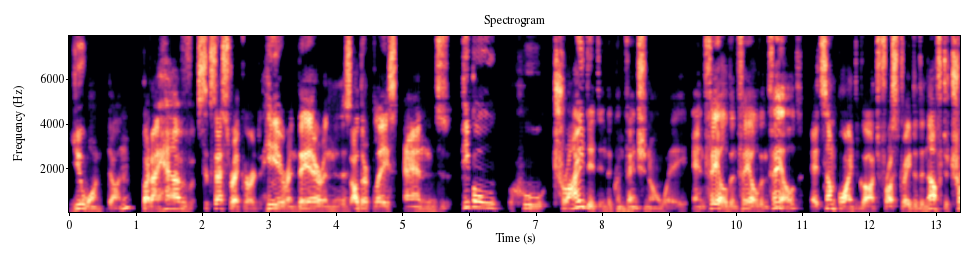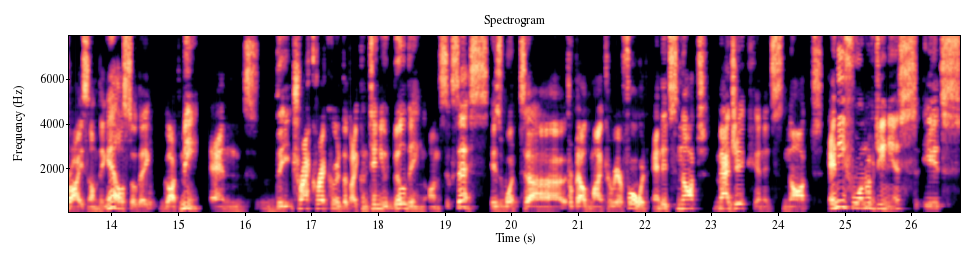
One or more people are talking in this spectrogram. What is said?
you want done, but I have success record here and there and this other place. And people who tried it in the conventional way and failed and failed and failed at some point got frustrated enough to try something else, so they got me. And the track record that I continued building on success is what uh, propelled my career forward. And it's not magic and it's not any form of genius. It's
